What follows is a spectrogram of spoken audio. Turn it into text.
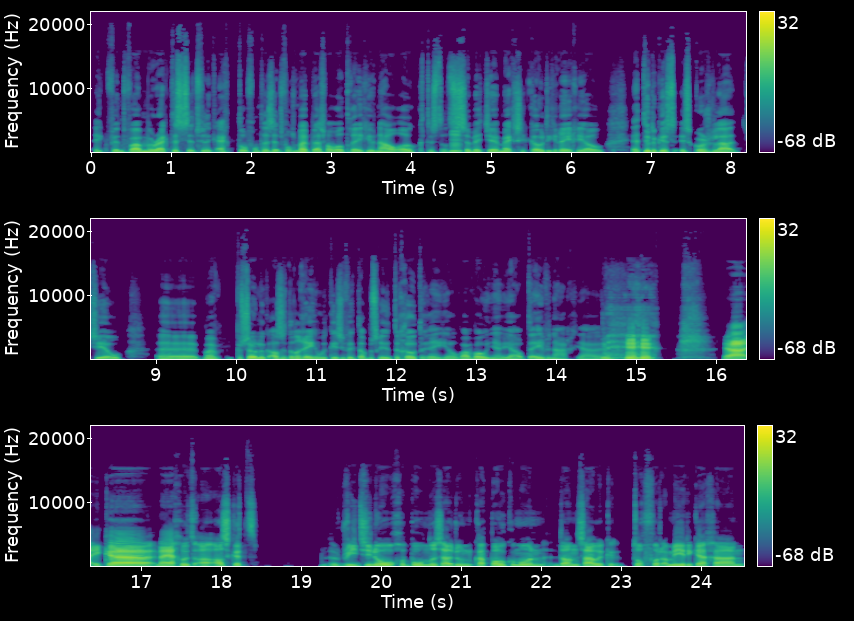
Ik vind waar Maractus zit, vind ik echt tof. Want hij zit volgens mij best wel wat regionaal ook. Dus dat Hm. is een beetje Mexico, die regio. Ja, natuurlijk is, is Corsola chill. Eh, maar persoonlijk, als ik dan een regio moet kiezen, vind ik dat misschien een te grote regio. Waar woon je? Ja, op de Evenaar. Ja, eh, ja, ik, eh, nou ja, goed. Als ik het regional gebonden zou doen qua Pokémon, dan zou ik toch voor Amerika gaan,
